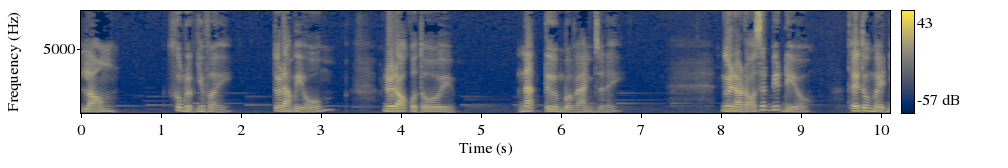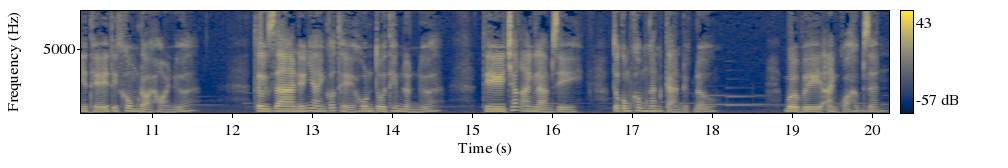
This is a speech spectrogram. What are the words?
lòng, không được như vậy. Tôi đang bị ốm. Nơi đó của tôi nát tươm bởi với anh rồi đấy. Người nào đó rất biết điều. Thấy tôi mệt như thế thì không đòi hỏi nữa. Thực ra nếu như anh có thể hôn tôi thêm lần nữa thì chắc anh làm gì tôi cũng không ngăn cản được đâu. Bởi vì anh quá hấp dẫn.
